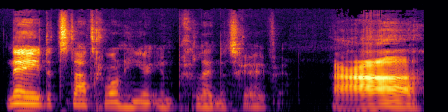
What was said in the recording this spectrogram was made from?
Nee, dat staat gewoon hier in het begeleidend schrijven. Ah,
